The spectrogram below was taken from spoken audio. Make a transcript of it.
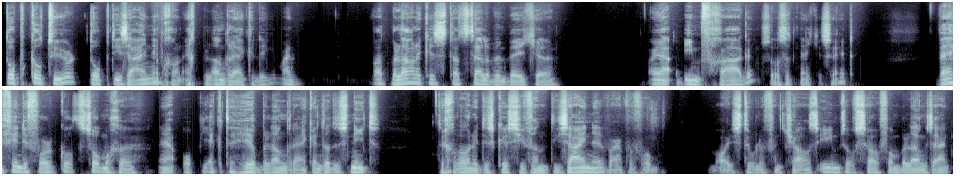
topcultuur, topdesign. We hebben gewoon echt belangrijke dingen. Maar wat belangrijk is, dat stellen we een beetje, nou ja, in vragen, zoals het netjes heet. Wij vinden voor God sommige nou ja, objecten heel belangrijk. En dat is niet de gewone discussie van design, hè, waar bijvoorbeeld mooie stoelen van Charles Eames of zo van belang zijn.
